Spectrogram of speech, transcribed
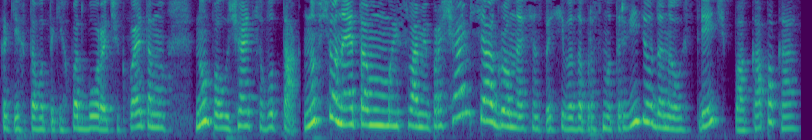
каких-то вот таких подборочек, поэтому, ну, получается вот так. Ну, все, на этом мы с вами прощаемся, огромное всем спасибо спасибо за просмотр видео. До новых встреч. Пока-пока.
